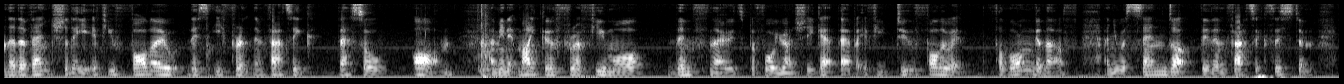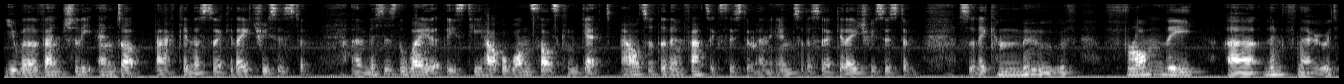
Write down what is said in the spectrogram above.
that eventually, if you follow this efferent lymphatic vessel on, I mean, it might go through a few more lymph nodes before you actually get there. But if you do follow it for long enough and you ascend up the lymphatic system, you will eventually end up back in the circulatory system. And this is the way that these T helper 1 cells can get out of the lymphatic system and into the circulatory system. So they can move from the uh, lymph node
